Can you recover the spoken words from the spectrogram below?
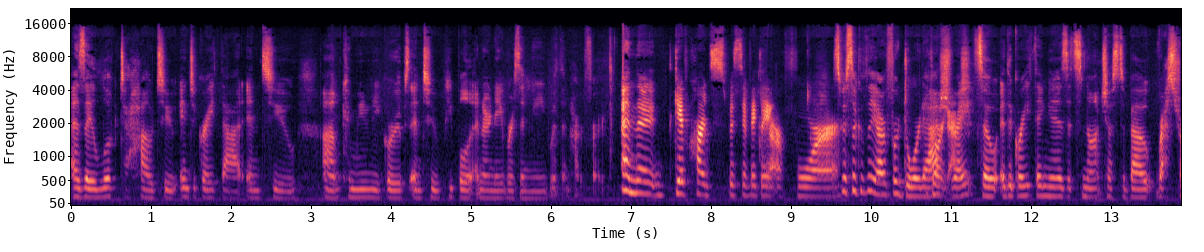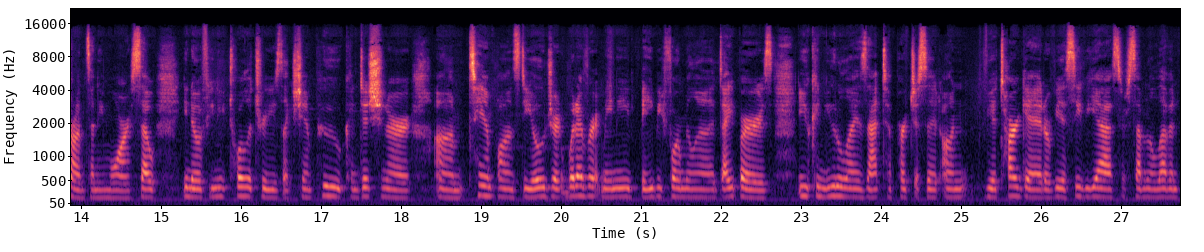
as they look to how to integrate that into um, community groups and to people and our neighbors in need within Hartford. And the gift cards specifically are for? Specifically are for DoorDash, DoorDash. right? So the great thing is it's not just about restaurants anymore. So, you know, if you need toiletries like shampoo, conditioner, um, tampons, deodorant, whatever it may need, baby formula, diapers, you can utilize that to purchase it on via Target or via CVS or 7 Eleven.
